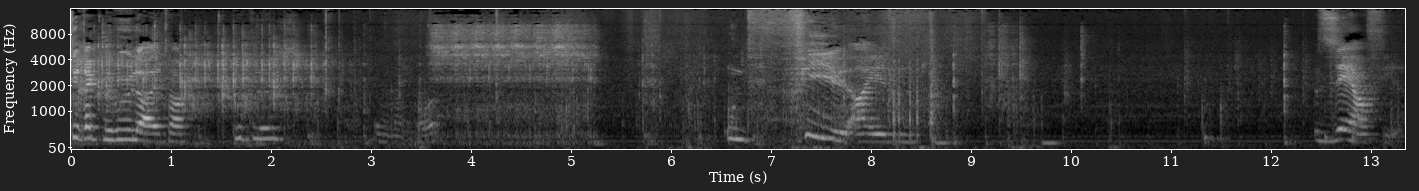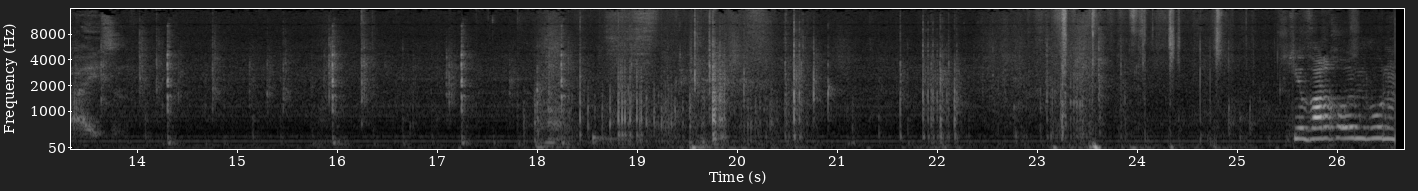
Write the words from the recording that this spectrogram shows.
direkt eine Höhle, Alter. Wirklich. Oh mein Gott. Und viel Eisen. Sehr viel Eisen. Hier war doch irgendwo ein einziges Erz.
